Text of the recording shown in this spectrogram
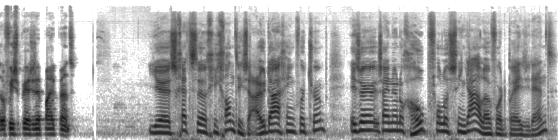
door vicepresident Mike Pence. Je schetst een gigantische uitdaging voor Trump. Is er, zijn er nog hoopvolle signalen voor de president?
